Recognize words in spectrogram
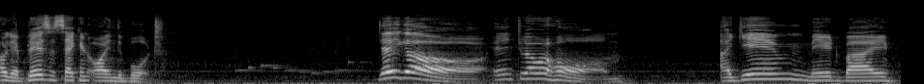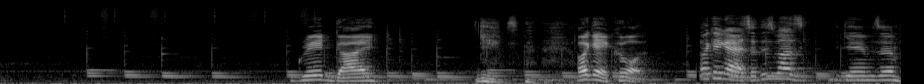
Okay, place a second oar in the boat. There you go! Into our home. A game made by Great Guy Games. okay, cool. Okay guys, so this was the games um,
